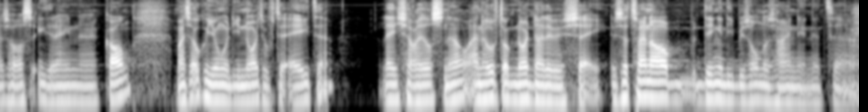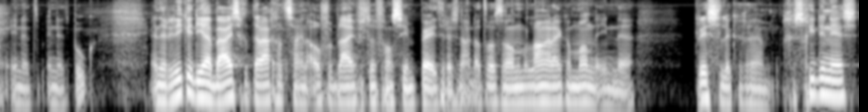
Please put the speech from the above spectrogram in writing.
zoals iedereen kan. Maar het is ook een jongen die nooit hoeft te eten. Lees je al heel snel. En hoeft ook nooit naar de wc. Dus dat zijn al dingen die bijzonder zijn in het, eh, in het, in het boek. En de relieken die hij bij zich draagt, dat zijn overblijfselen van Sint Petrus. Nou, dat was dan een belangrijke man in de christelijke geschiedenis.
